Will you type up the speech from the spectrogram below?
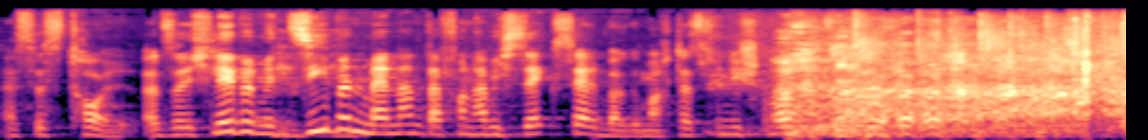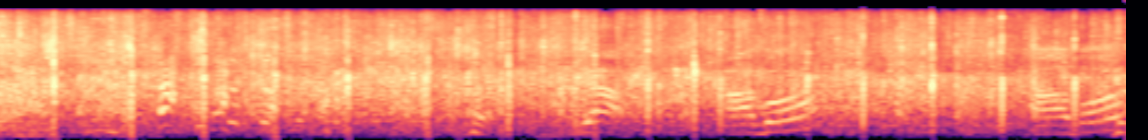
Das ist toll. Also ich lebe mit sieben Männern, davon habe ich sechs selber gemacht. Das finde ich schon. Ja, aber, aber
